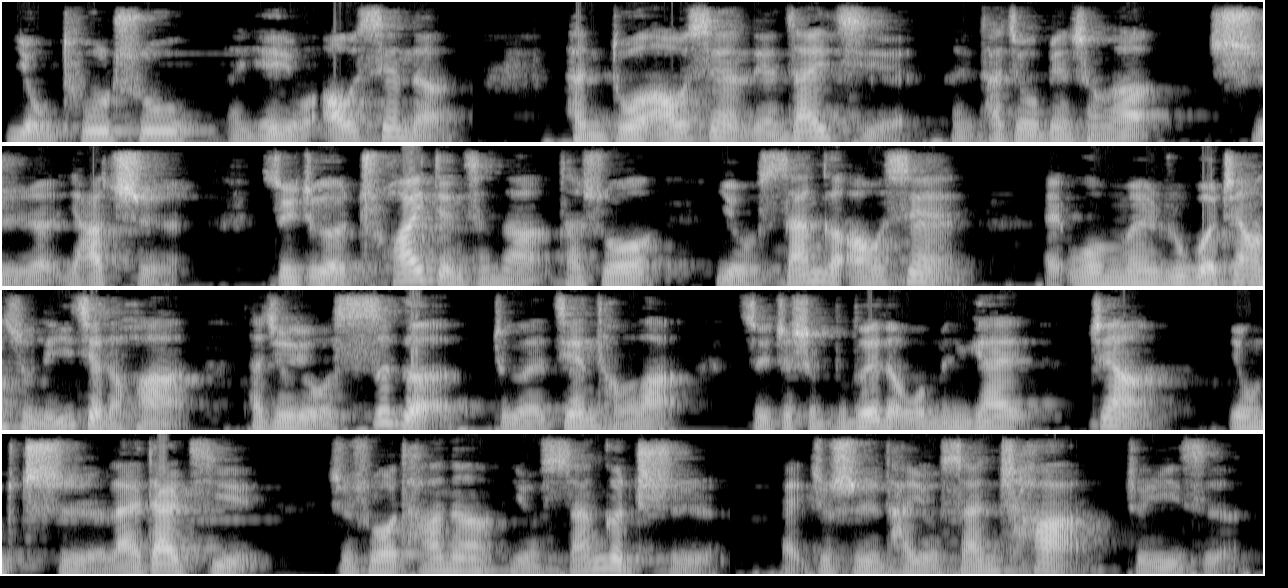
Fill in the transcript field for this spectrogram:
有突出也有凹陷的，很多凹陷连在一起，它就变成了齿牙齿。所以这个 trident 呢，他说有三个凹陷，哎，我们如果这样去理解的话，它就有四个这个尖头了，所以这是不对的，我们应该这样用齿来代替。是说它呢有三个齿，哎，就是它有三叉这意思。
